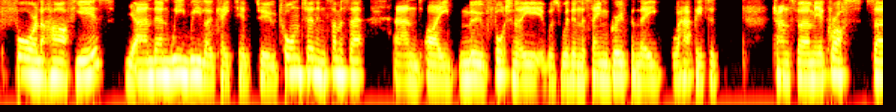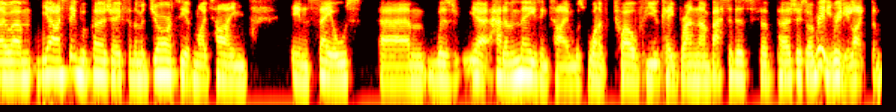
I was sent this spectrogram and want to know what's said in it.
four and a half years, Yeah. and then we relocated to Taunton in Somerset, and I moved. Fortunately, it was within the same group, and they were happy to transfer me across. So um, yeah, I stayed with Peugeot for the majority of my time in sales. Um, was yeah had an amazing time was one of 12 uk brand ambassadors for peugeot. So i really really liked them.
